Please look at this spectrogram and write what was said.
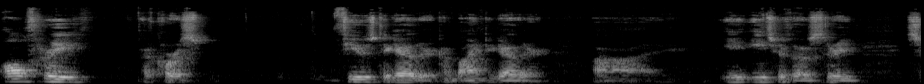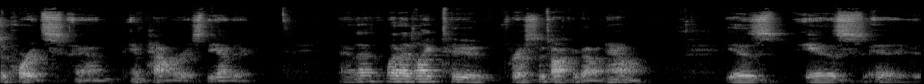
all three, of course, fuse together, combine together. Uh, e- each of those three supports and empowers the other. And that's what I'd like to for us to talk about now is is uh,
